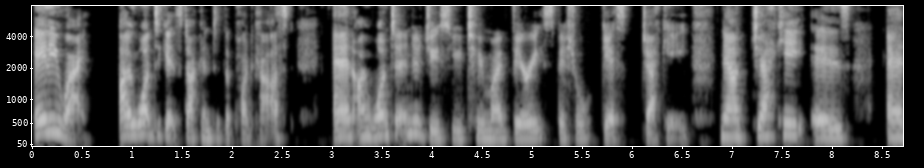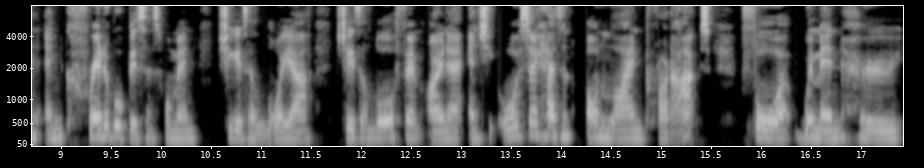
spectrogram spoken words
Anyway, I want to get stuck into the podcast and I want to introduce you to my very special guest, Jackie. Now, Jackie is an incredible businesswoman. She is a lawyer, she's a law firm owner, and she also has an online product for women who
